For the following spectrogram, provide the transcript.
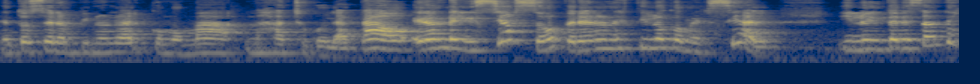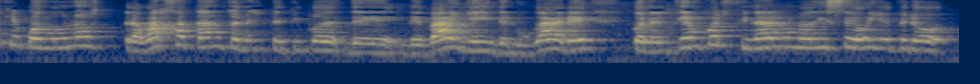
Entonces eran Pinot Noir como más, más achocolatado. Eran deliciosos, pero era un estilo comercial. Y lo interesante es que cuando uno trabaja tanto en este tipo de, de, valle y de lugares, con el tiempo al final uno dice, oye, pero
